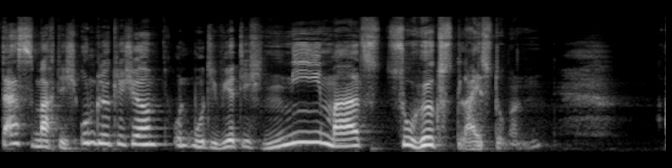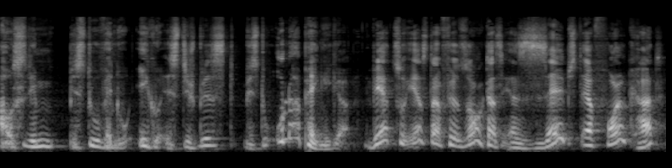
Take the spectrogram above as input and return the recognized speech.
Das macht dich unglücklicher und motiviert dich niemals zu Höchstleistungen. Außerdem bist du, wenn du egoistisch bist, bist du unabhängiger. Wer zuerst dafür sorgt, dass er selbst Erfolg hat,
